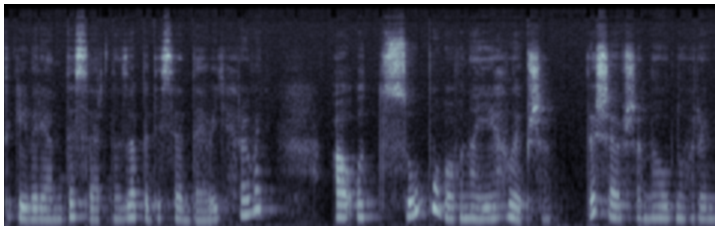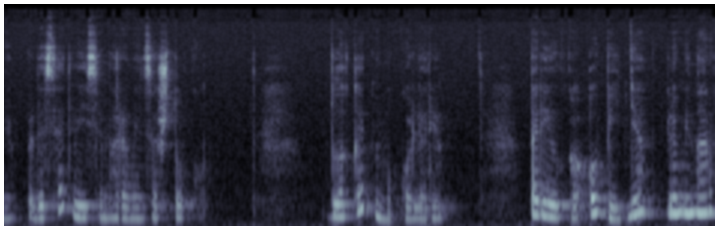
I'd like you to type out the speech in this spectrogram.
Такий варіант десертна за 59 гривень. А от супова вона є глибша, дешевша на 1 гривню. 58 гривень за штуку. В блакитному кольорі. Тарілка обідня люмінар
